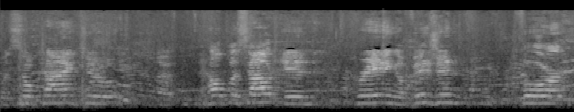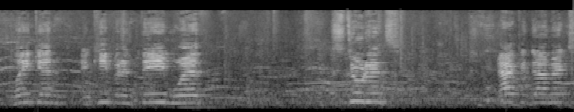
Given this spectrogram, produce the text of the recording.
was so kind to uh, help us out in creating a vision for Lincoln and keep it in theme with students, academics,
